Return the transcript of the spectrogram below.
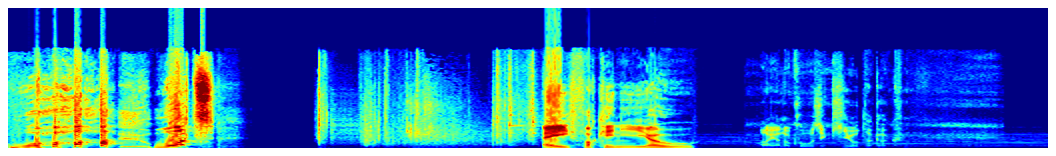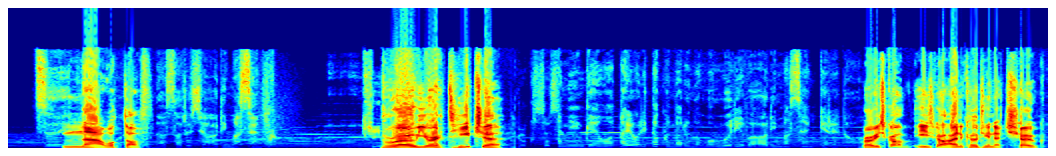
What? Hey, fucking yo. Nah, what the Bro, you're a teacher. Bro, he's got he's got Ayanokoji in a choke.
